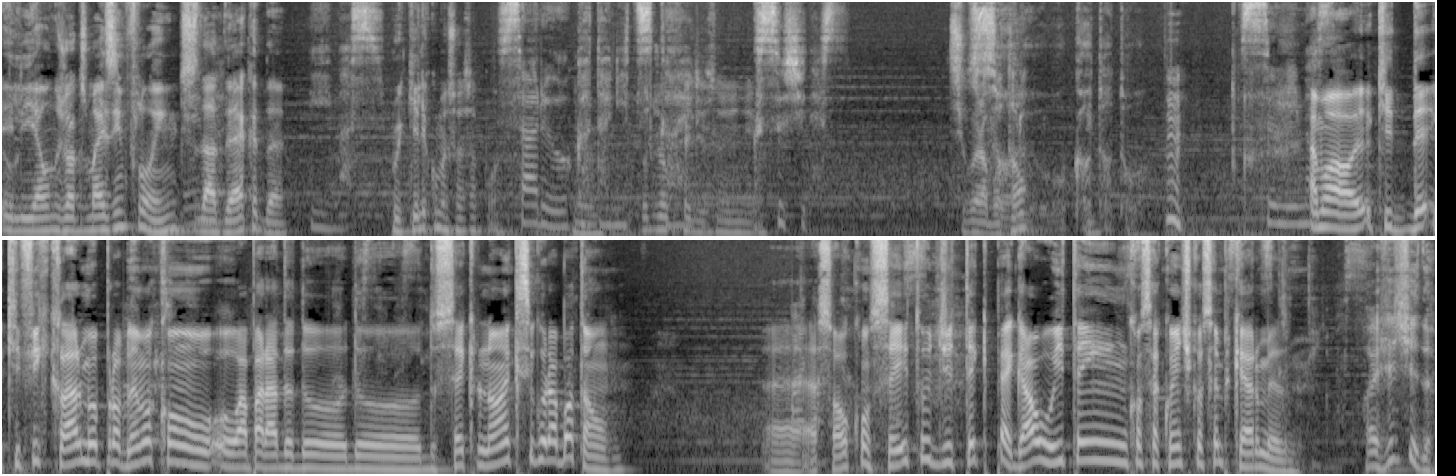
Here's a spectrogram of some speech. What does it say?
ele é um dos jogos mais influentes da década, porque ele começou essa porra. Hum. Todo jogo fez isso. Né, segura o botão. Hum. É, mal que, de, que fique claro, meu problema com o, a parada do, do, do Sekiro não é que segurar botão. É, é, só o conceito de ter que pegar o item consequente que eu sempre quero mesmo. Faz sentido.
